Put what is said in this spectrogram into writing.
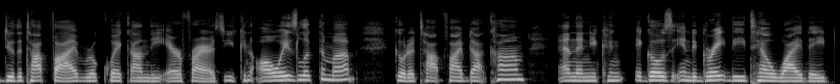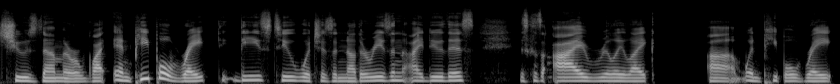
do the top five real quick on the air fryers. You can always look them up. Go to top5.com and then you can, it goes into great detail why they choose them or what. And people rate th- these too, which is another reason I do this, is because I really like um, when people rate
